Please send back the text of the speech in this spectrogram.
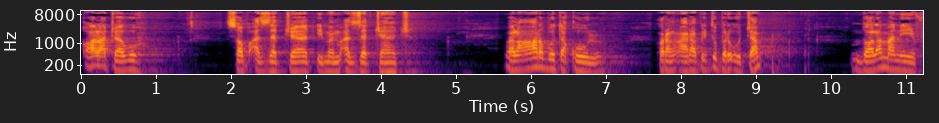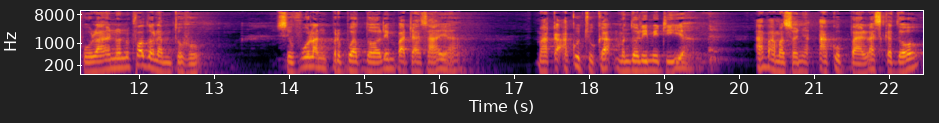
Qala dawuh Sob Az-Zajjad, Imam Az-Zajjaj. Wal Arabu taqul, orang Arab itu berucap, Dolamani fulanun tuhu. Si fulan berbuat dolim pada saya, maka aku juga mendolimi dia. Apa maksudnya? Aku balas kedo,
